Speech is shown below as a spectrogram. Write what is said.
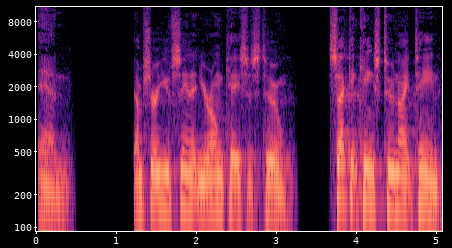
and I'm sure you've seen it in your own cases too. 2 Kings 2:19.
